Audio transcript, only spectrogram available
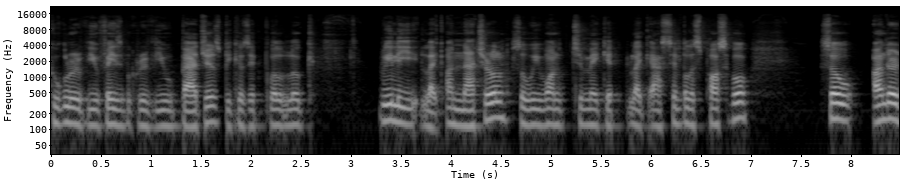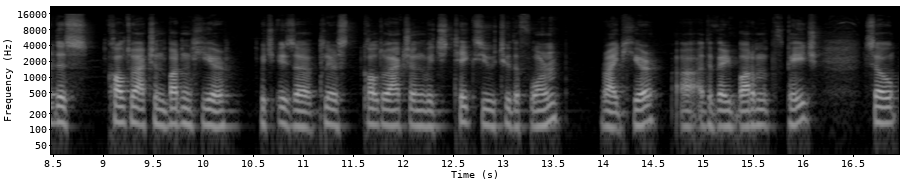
google review facebook review badges because it will look really like unnatural. So we want to make it like as simple as possible. So under this call to action button here which is a clear call to action which takes you to the form right here uh, at the very bottom of the page. So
